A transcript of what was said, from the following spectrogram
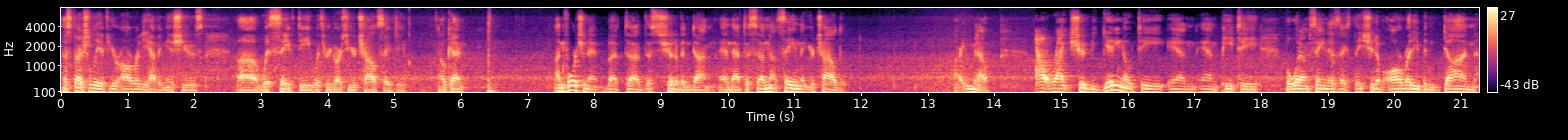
especially if you're already having issues uh, with safety with regards to your child safety. Okay? Unfortunate, but uh, this should have been done. And that this, I'm not saying that your child, you know, outright should be getting OT and, and PT, but what I'm saying is that they should have already been done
